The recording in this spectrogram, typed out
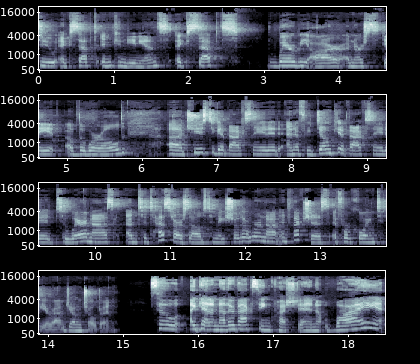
to accept inconvenience, accept where we are in our state of the world uh, choose to get vaccinated. And if we don't get vaccinated, to wear a mask and to test ourselves to make sure that we're not infectious if we're going to be around young children. So, again, another vaccine question. Why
